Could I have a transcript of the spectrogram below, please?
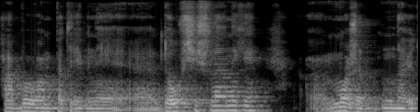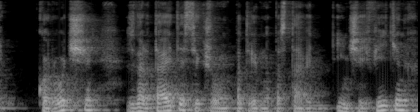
або вам потрібні е, довші шланги, е, може навіть коротші, звертайтесь, якщо вам потрібно поставити інший фітінг,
